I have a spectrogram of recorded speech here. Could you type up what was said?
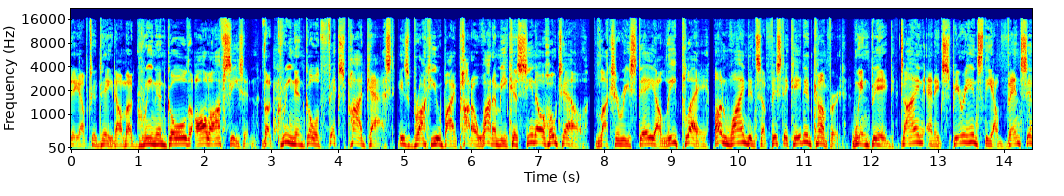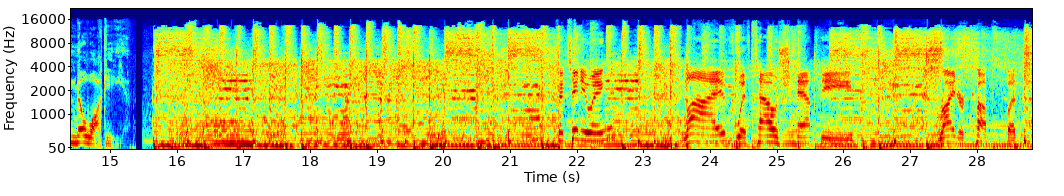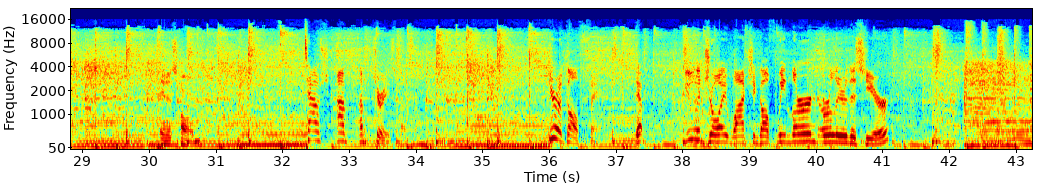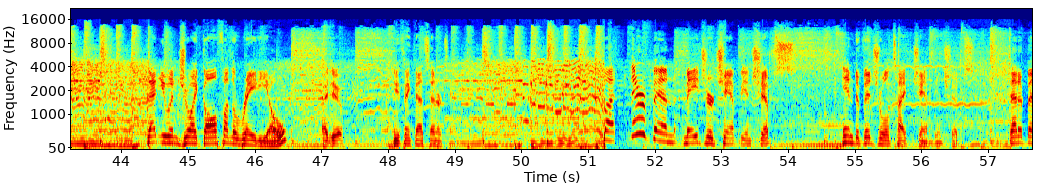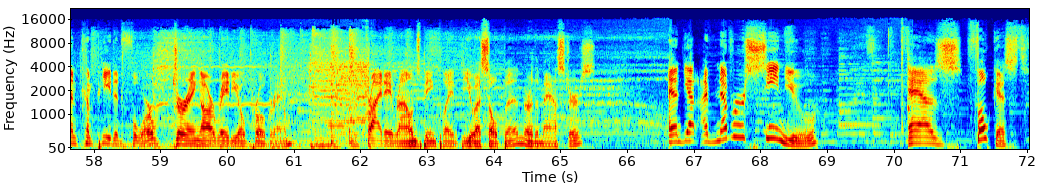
Stay up to date on the green and gold all off season. The Green and Gold Fix podcast is brought to you by Potawatomi Casino Hotel. Luxury stay, elite play, unwind in sophisticated comfort. Win big, dine, and experience the events in Milwaukee. Continuing live with Tausch at the Ryder Cup, but in his home. Tausch, I'm, I'm curious about something. You're a golf fan. Yep. You enjoy watching golf. We learned earlier this year that you enjoy golf on the radio. I do. Do you think that's entertaining? But there have been major championships, individual type championships, that have been competed for during our radio program. Friday rounds being played at the U.S. Open or the Masters. And yet, I've never seen you as focused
